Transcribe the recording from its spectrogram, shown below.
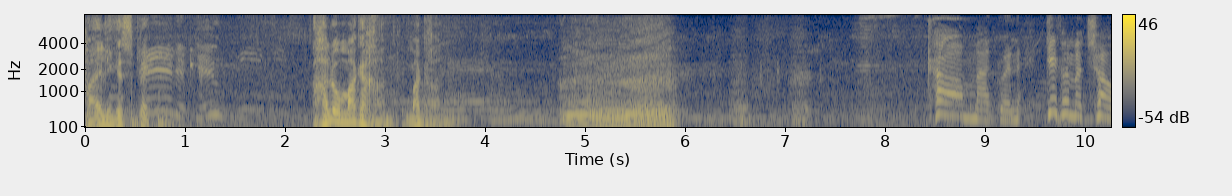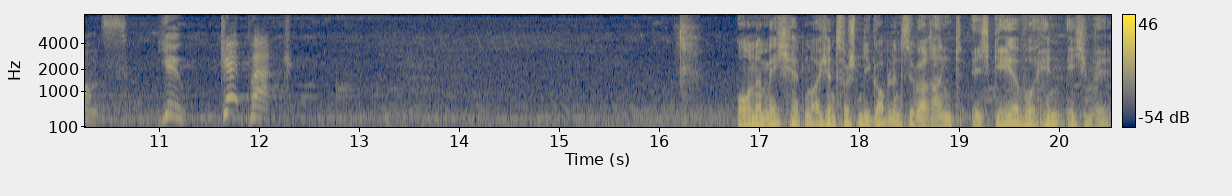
Heiliges Becken. Hallo Magaran. Magaran. Come, Magrin. Give him a chance. You, get back. Ohne mich hätten euch inzwischen die Goblins überrannt. Ich gehe, wohin ich will.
